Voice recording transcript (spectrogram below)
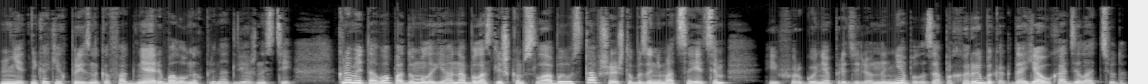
Нет никаких признаков огня и рыболовных принадлежностей. Кроме того, подумала я, она была слишком слабая и уставшая, чтобы заниматься этим, и в фургоне определенно не было запаха рыбы, когда я уходила отсюда.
